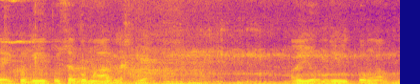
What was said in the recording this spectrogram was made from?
Lagay ko dito sa gumagasgas. Ayun, dito nga. Oh.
